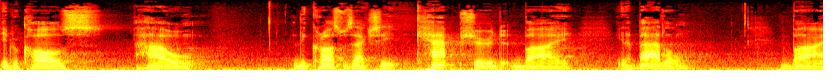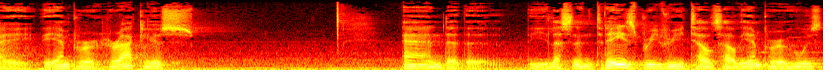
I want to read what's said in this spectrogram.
it recalls how the cross was actually captured by in a battle by the emperor Heraclius. And uh, the the lesson in today's breviary tells how the emperor who was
